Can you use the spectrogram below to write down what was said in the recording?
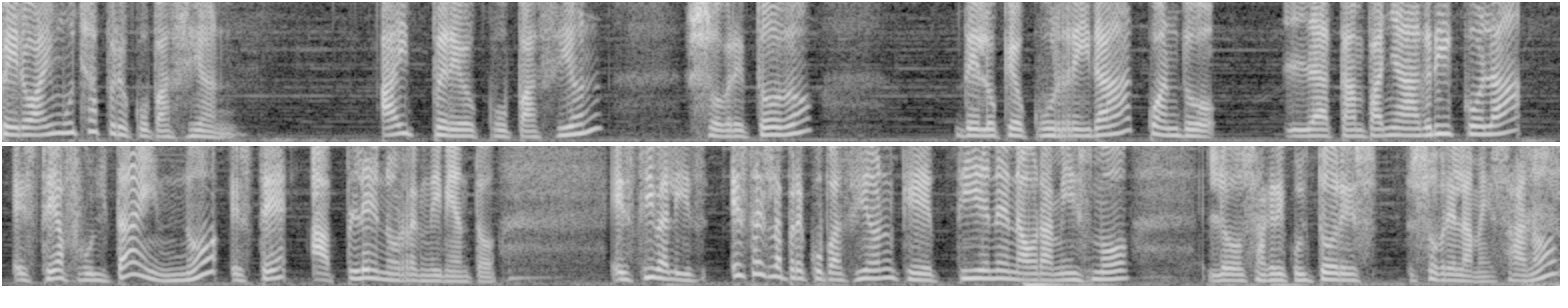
pero hay mucha preocupación. Hay preocupación sobre todo de lo que ocurrirá cuando la campaña agrícola esté a full time, ¿no? Esté a pleno rendimiento. Estivaliz, esta es la preocupación que tienen ahora mismo los agricultores sobre la mesa, ¿no?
